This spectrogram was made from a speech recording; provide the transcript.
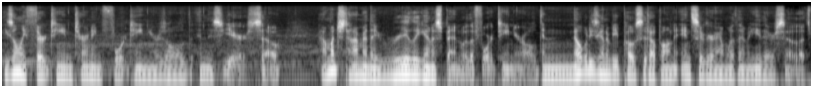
He's only 13, turning 14 years old in this year, so how much time are they really going to spend with a 14 year old? And nobody's going to be posted up on Instagram with him either, so that's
